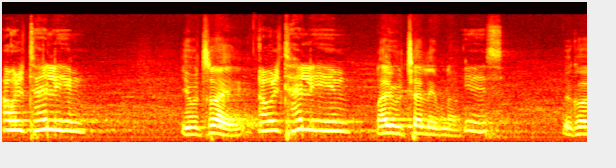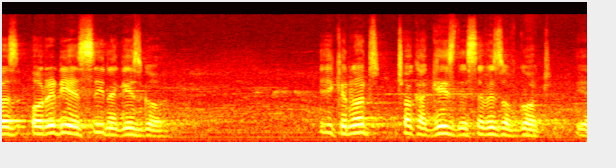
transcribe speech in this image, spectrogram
I will tell him. You will try. I will tell him. Now you will tell him now. Yes. Because already a sin against God. He cannot talk against the servants of God. Yeah.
